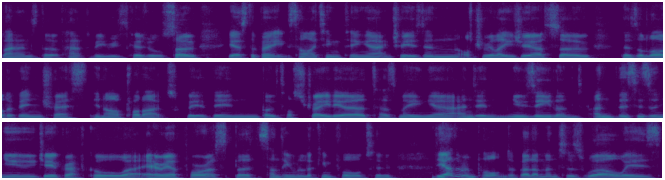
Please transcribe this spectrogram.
plans that have had to be rescheduled. So yes, the very exciting thing actually is in Australasia. So there's a lot of interest in our products within both Australia, Tasmania, and in New Zealand. And this is a new geographical uh, area for us, but something we're looking forward to. The other important development as well is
